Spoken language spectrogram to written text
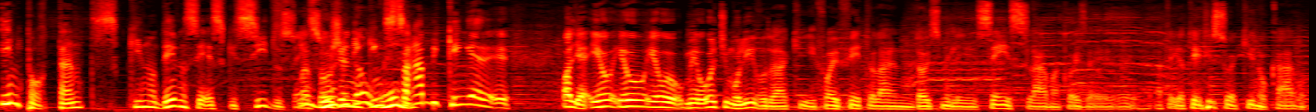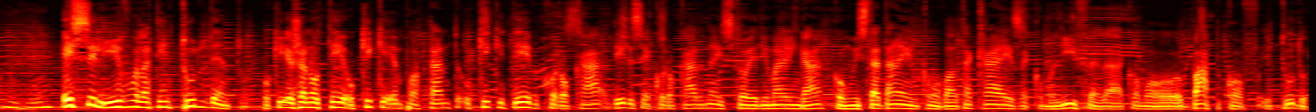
importantes que não devem ser esquecidos, Sem mas hoje ninguém alguma. sabe quem é. Olha, eu, eu, eu, meu último livro lá, que foi feito lá em 2006, lá uma coisa, é, até eu tenho isso aqui no carro. Uhum. Esse livro lá tem tudo dentro, porque eu já notei o que, que é importante, o que, que deve colocar, deve ser colocado na história de Maringá, como Stadheim, como Walter Kaiser, como Liefeld, como Babkov e tudo.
